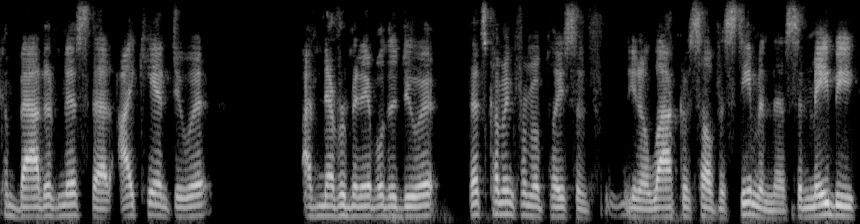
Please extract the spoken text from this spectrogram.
combativeness that I can't do it, I've never been able to do it, that's coming from a place of, you know, lack of self-esteem in this. And maybe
